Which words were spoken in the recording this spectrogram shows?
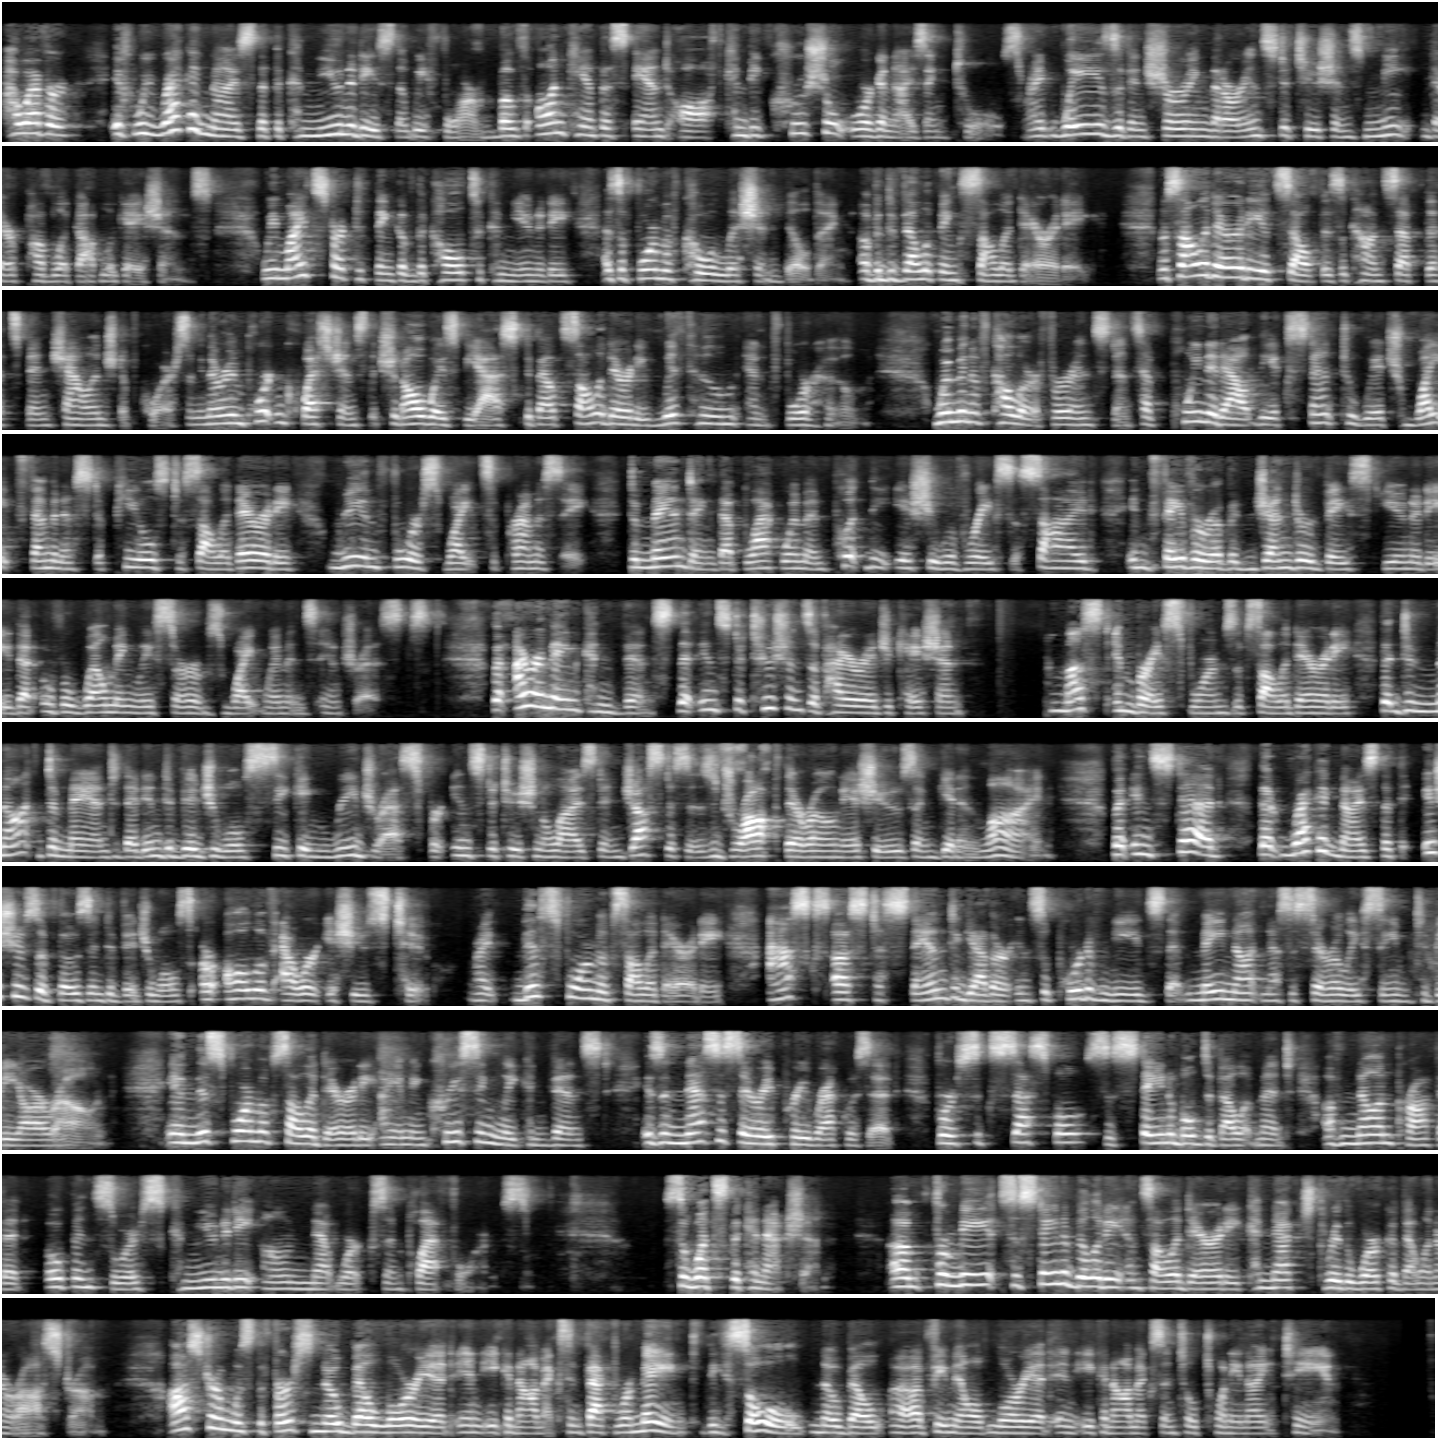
However, if we recognize that the communities that we form, both on campus and off, can be crucial organizing tools, right? Ways of ensuring that our institutions meet their public obligations. We might start to think of the call to community as a form of coalition building, of a developing solidarity. Now, solidarity itself is a concept that's been challenged, of course. I mean, there are important questions that should always be asked about solidarity with whom and for whom. Women of color, for instance, have pointed out the extent to which white feminist appeals to solidarity reinforce white supremacy, demanding that Black women put the issue of race aside in favor of a gender-based unity that overwhelmingly serves white women's interests. But I remain convinced that institutions of higher education must embrace forms of solidarity that do not demand that individuals seeking redress for institutionalized injustices drop their own issues and get in line, but instead that recognize that the issues of those individuals are all of our issues too. Right? This form of solidarity asks us to stand together in support of needs that may not necessarily seem to be our own. In this form of solidarity, I am increasingly convinced is a necessary prerequisite for successful, sustainable development of nonprofit, open source, community-owned networks and platforms. So what's the connection? Um, for me, sustainability and solidarity connect through the work of Elinor Ostrom. Ostrom was the first Nobel laureate in economics, in fact, remained the sole Nobel uh, female laureate in economics until 2019.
